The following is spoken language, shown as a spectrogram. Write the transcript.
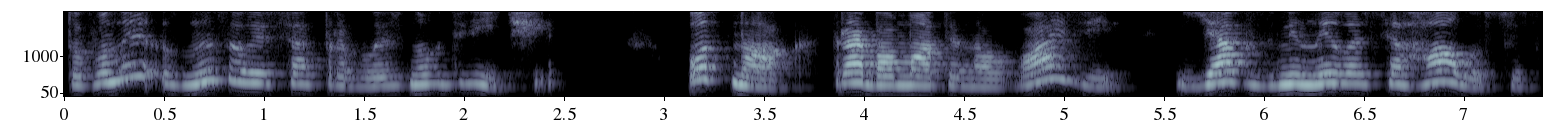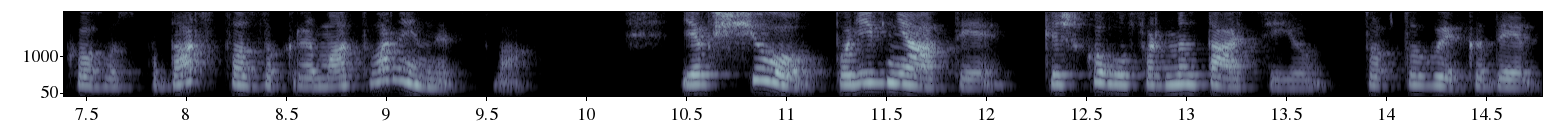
то вони знизилися приблизно вдвічі. Однак треба мати на увазі, як змінилася галузь сільського господарства, зокрема тваринництва. Якщо порівняти кишкову ферментацію, тобто викиди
